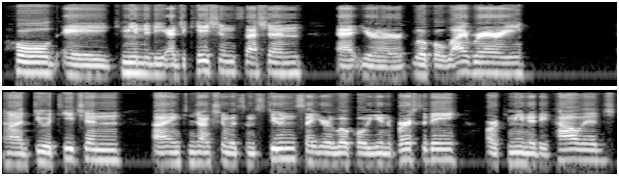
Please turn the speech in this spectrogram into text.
hold a community education session at your local library. Uh, do a teach-in uh, in conjunction with some students at your local university or community college.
